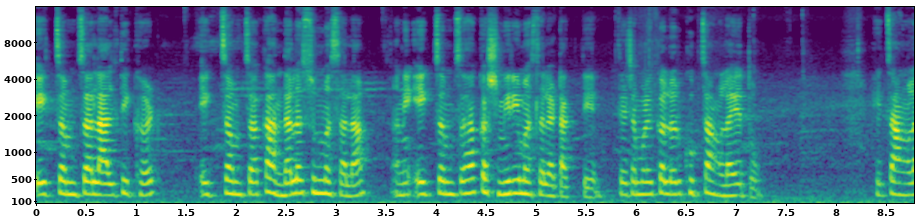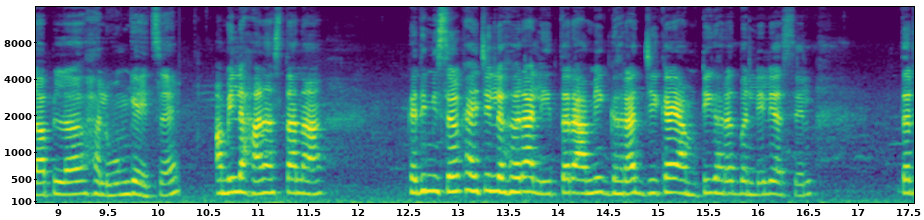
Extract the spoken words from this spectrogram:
एक चमचा लाल तिखट एक चमचा कांदा लसूण मसाला आणि एक चमचा हा काश्मीरी मसाला टाकते. त्याच्यामुळे कलर खूप चांगला येतो. हे चांगलं आपल्याला हलवून घ्यायचं आहे आम्ही लहान असताना कधी मिसळ खायची लहर आली तर आम्ही घरात जी काय आमटी घरात बनलेली असेल तर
